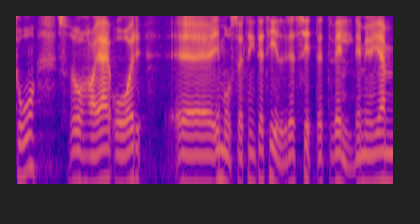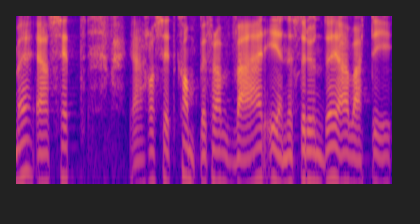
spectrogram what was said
to, så har jeg i år, eh, i motsetning til tidligere, sittet veldig mye hjemme. Jeg har sett jeg har sett kamper fra hver eneste runde. Jeg har vært i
